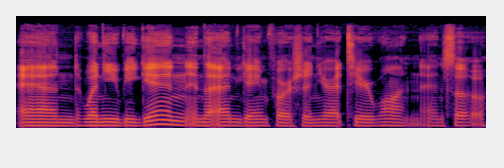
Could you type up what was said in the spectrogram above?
And when you begin in the end game portion, you're at tier 1. And so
